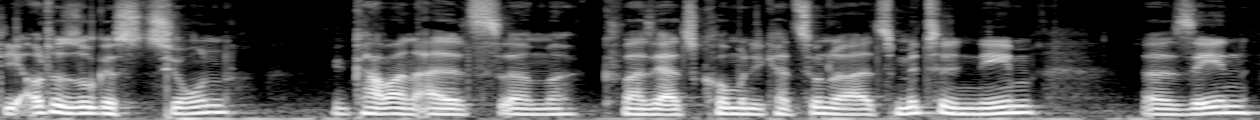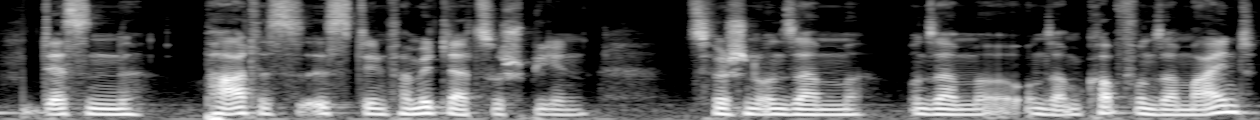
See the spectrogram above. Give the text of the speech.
Die Autosuggestion kann man als ähm, quasi als Kommunikation oder als Mittel nehmen, äh, sehen, dessen Part es ist, den Vermittler zu spielen zwischen unserem, unserem, unserem Kopf, unserem Mind,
